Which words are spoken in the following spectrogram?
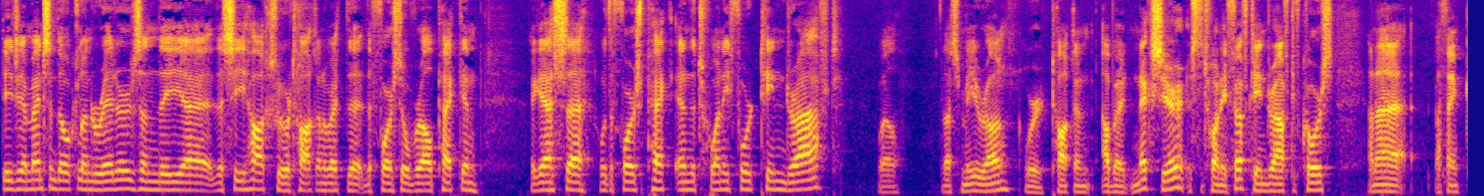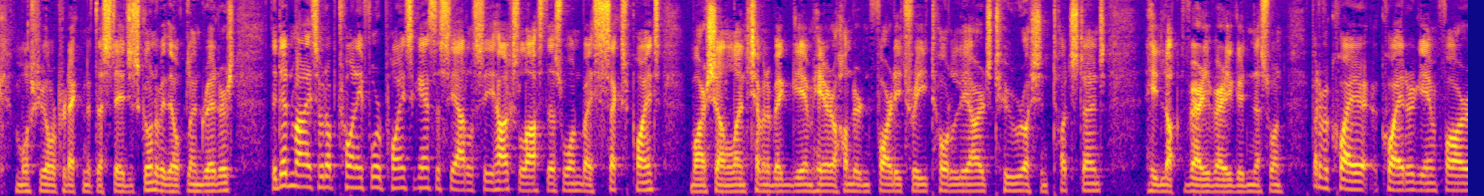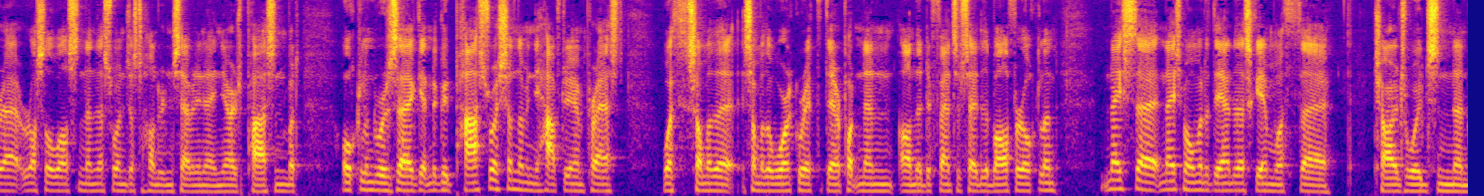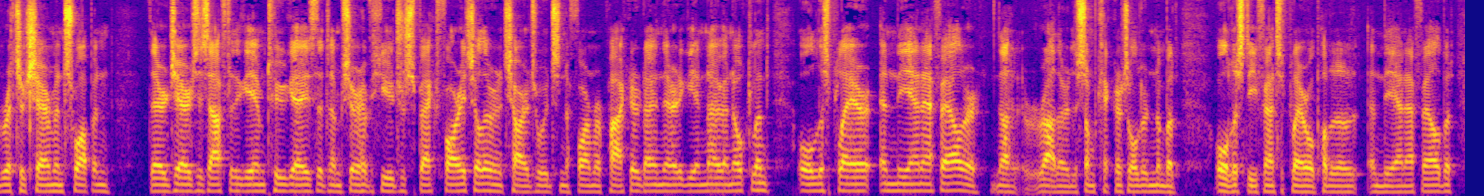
DJ mentioned the Oakland Raiders and the uh, the Seahawks. We were talking about the, the first overall pick, and I guess uh, with the first pick in the 2014 draft, well, that's me wrong. We're talking about next year. It's the 2015 draft, of course, and I I think most people are predicting at this stage it's going to be the Oakland Raiders. They did manage to put up 24 points against the Seattle Seahawks, lost this one by six points. Marshawn Lynch having a big game here, 143 total yards, two rushing touchdowns he looked very, very good in this one. Bit of a quieter, quieter game for uh, Russell Wilson in this one, just 179 yards passing. But Oakland was uh, getting a good pass rush on them, and you have to be impressed with some of the some of the work rate that they're putting in on the defensive side of the ball for Oakland. Nice, uh, nice moment at the end of this game with uh, Charles Woodson and Richard Sherman swapping their jerseys after the game. Two guys that I'm sure have huge respect for each other, and Charles Woodson, a former Packer down there again now in Oakland, oldest player in the NFL, or not rather, there's some kickers older than him, but oldest defensive player will put it in the NFL. But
